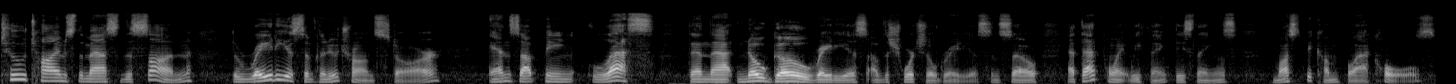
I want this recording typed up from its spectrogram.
two times the mass of the sun, the radius of the neutron star ends up being less than that no-go radius of the Schwarzschild radius. And so at that point, we think these things must become black holes.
